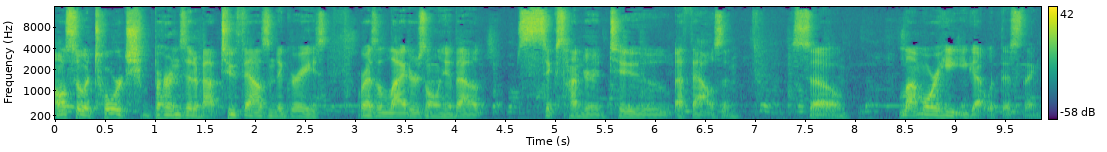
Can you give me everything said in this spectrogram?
Also, a torch burns at about 2,000 degrees, whereas a lighter is only about 600 to 1,000. So, a lot more heat you got with this thing.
